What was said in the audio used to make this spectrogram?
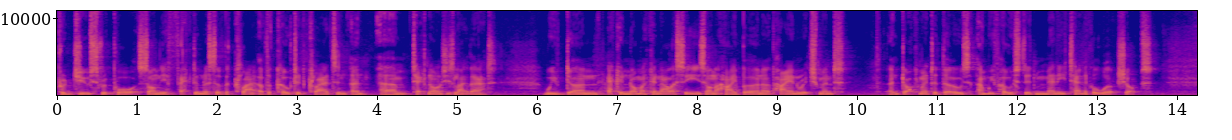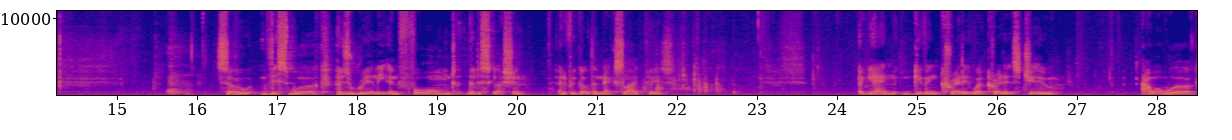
produced reports on the effectiveness of the, of the coated clads and, and um, technologies like that. We've done economic analyses on the high burnup, high enrichment, and documented those, and we've hosted many technical workshops. So this work has really informed the discussion. And if we go to the next slide, please again, giving credit where credit's due, our work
